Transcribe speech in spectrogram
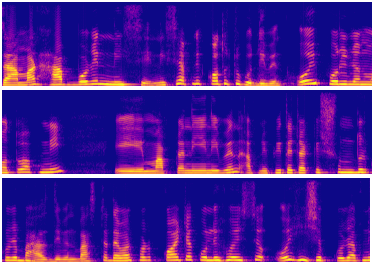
জামার হাফ বডির নিচে নিচে আপনি কতটুকু দিবেন? ওই পরিমাণ মতো আপনি এই মাপটা নিয়ে নেবেন। আপনি ফিতেটাকে সুন্দর করে ভাঁজ দেবেন। ভাঁজটা দেওয়ার পর কয়টা কলি হয়েছে ওই হিসেব করে আপনি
